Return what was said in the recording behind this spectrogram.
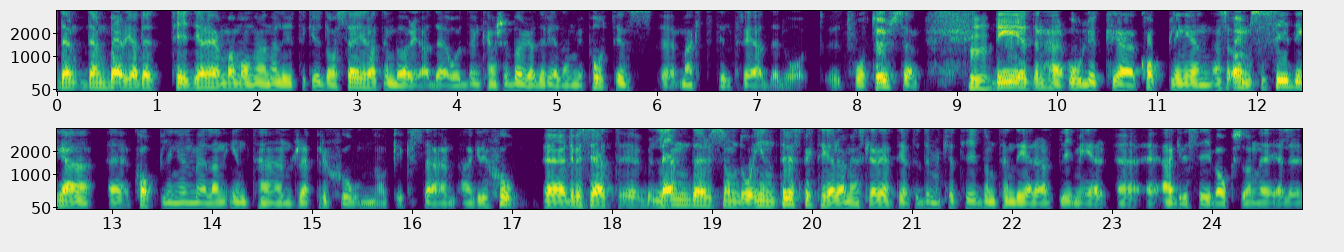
Den, den, började tidigare än vad många analytiker idag säger att den började och den kanske började redan med Putins eh, makttillträde då, 2000. Mm. Det är den här olyckliga kopplingen, alltså ömsesidiga eh, kopplingen mellan intern repression och extern aggression. Eh, det vill säga att eh, länder som då inte respekterar mänskliga rättigheter och demokrati, de tenderar att bli mer eh, aggressiva också när det gäller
